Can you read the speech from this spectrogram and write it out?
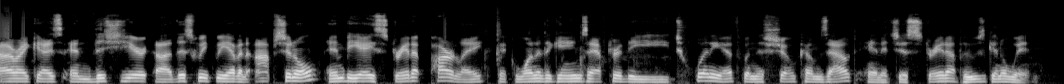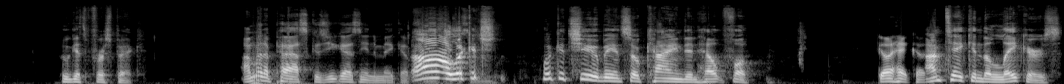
All right, guys. And this year, uh, this week, we have an optional NBA straight up parlay. Pick one of the games after the 20th when this show comes out, and it's just straight up who's going to win. Who gets first pick? I'm going to pass because you guys need to make up. Oh, look at you, look at you being so kind and helpful. Go ahead, Coach. I'm taking the Lakers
